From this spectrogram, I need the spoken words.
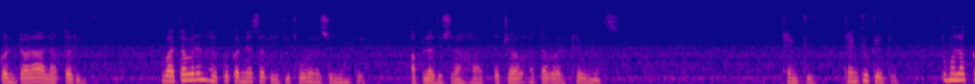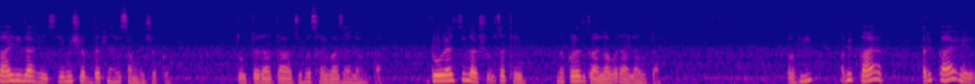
कंटाळा आला तरी. वातावरण हलकं करण्यासाठी ती थोडं हसून म्हणते आपला दुसरा हात त्याच्या हातावर ठेवूनच. थँक्यू थँक्यू केतू. तू मला काय दिलं आहेस हे मी शब्दात नाही सांगू शकत. तो तर आता अजूनच हळवा झाला होता. डोळ्यातील अश्रूचा थेंब नकळत गालावर आला होता. अभि अभि काय? अरे काय हे?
